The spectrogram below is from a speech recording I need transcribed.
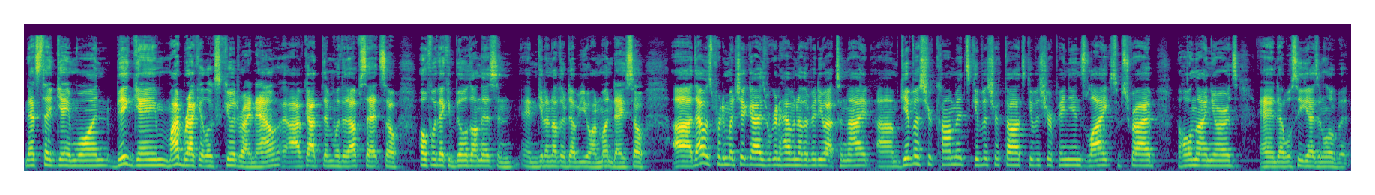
Nets take game one. Big game. My bracket looks good right now. I've got them with an upset. So hopefully they can build on this and, and get another W on Monday. So uh, that was pretty much it, guys. We're going to have another video out tonight. Um, give us your comments. Give us your thoughts. Give us your opinions. Like, subscribe, the whole nine yards. And uh, we'll see you guys in a little bit.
